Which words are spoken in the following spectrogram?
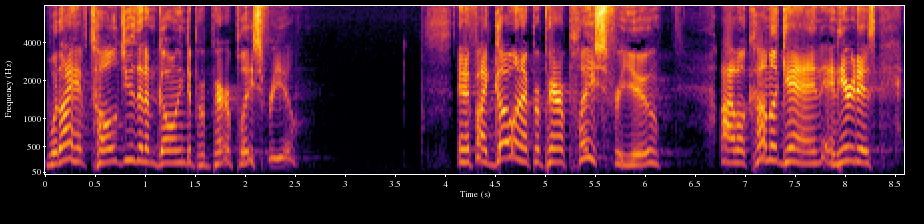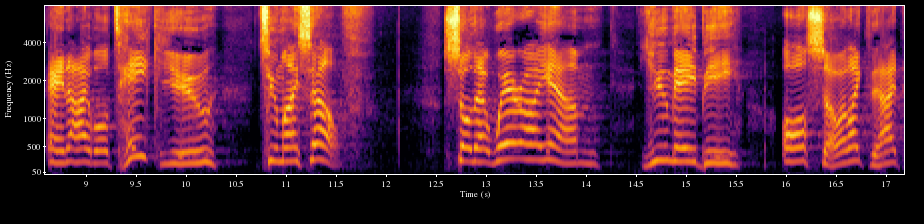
would I have told you that I'm going to prepare a place for you? And if I go and I prepare a place for you, I will come again, and here it is, and I will take you to myself, so that where I am, you may be also. I like that.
